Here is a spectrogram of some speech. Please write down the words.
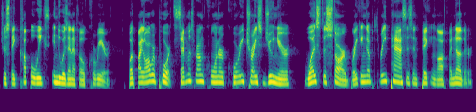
just a couple weeks into his NFL career. But by all reports, seventh round corner Corey Trice Jr. was the star, breaking up three passes and picking off another.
